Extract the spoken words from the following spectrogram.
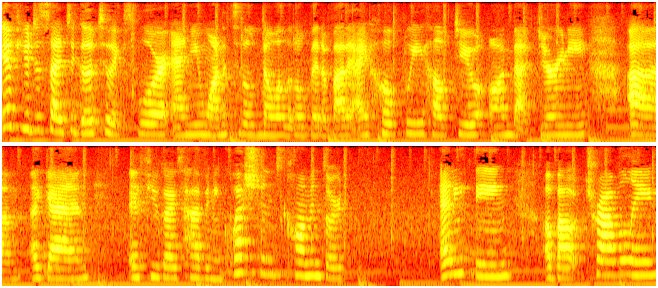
if you decide to go to Xplor and you wanted to know a little bit about it. I hope we helped you on that journey. Um, again, if you guys have any questions, comments, or anything about traveling,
